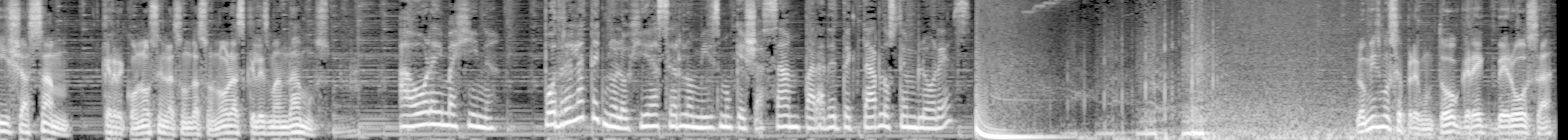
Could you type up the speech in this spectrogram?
y Shazam, que reconocen las ondas sonoras que les mandamos. Ahora imagina, ¿podrá la tecnología hacer lo mismo que Shazam para detectar los temblores? Lo mismo se preguntó Greg Verosa,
